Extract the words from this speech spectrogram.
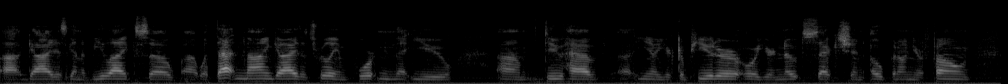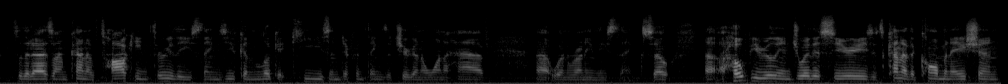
uh, guide is going to be like. So uh, with that in mind, guys, it's really important that you um, do have uh, you know your computer or your notes section open on your phone so that as I'm kind of talking through these things, you can look at keys and different things that you're going to want to have uh, when running these things. So uh, I hope you really enjoy this series. It's kind of the culmination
